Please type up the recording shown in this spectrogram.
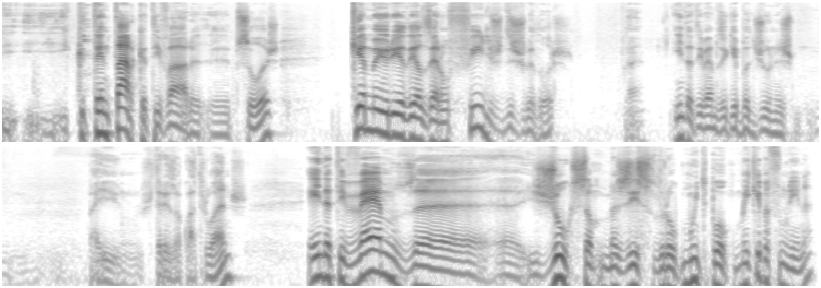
e, e, tentar cativar uh, pessoas, que a maioria deles eram filhos de jogadores. É? Ainda tivemos equipa de júniores aí uns 3 ou 4 anos. Ainda tivemos, uh, uh, julgo, mas isso durou muito pouco, uma equipa feminina.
